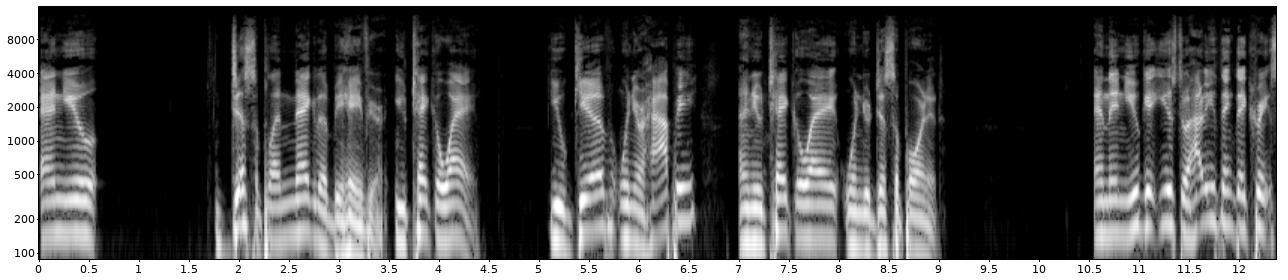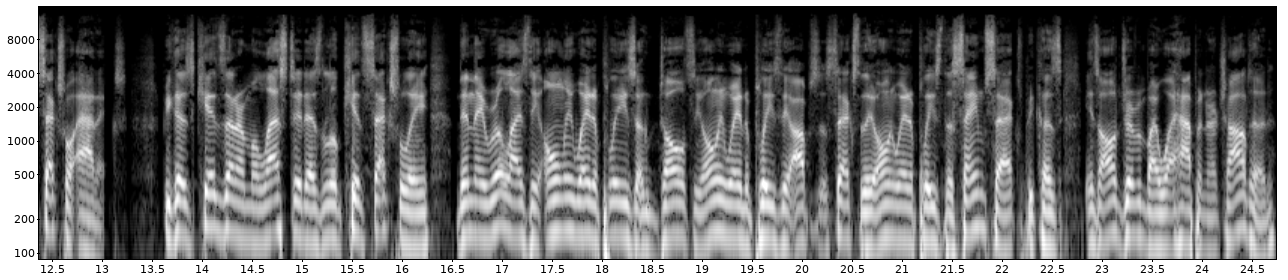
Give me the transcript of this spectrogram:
and you discipline negative behavior. You take away. You give when you're happy and you take away when you're disappointed. And then you get used to it. How do you think they create sexual addicts? Because kids that are molested as little kids sexually, then they realize the only way to please adults, the only way to please the opposite sex, the only way to please the same sex, because it's all driven by what happened in our childhood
